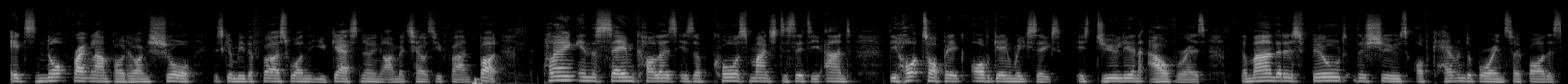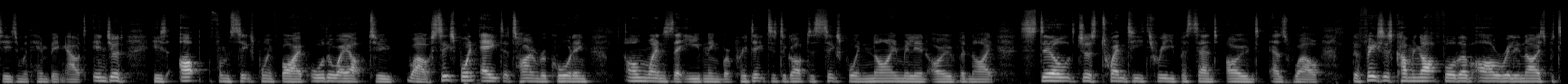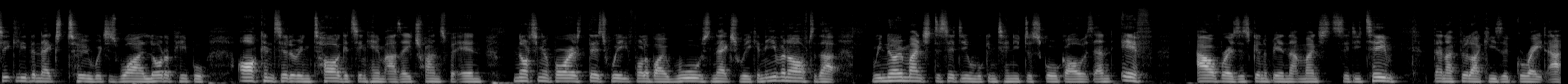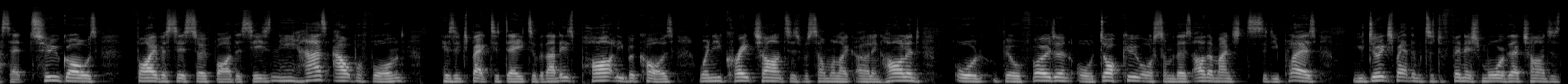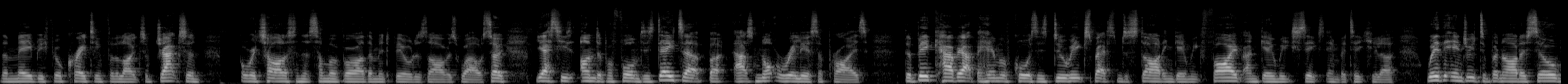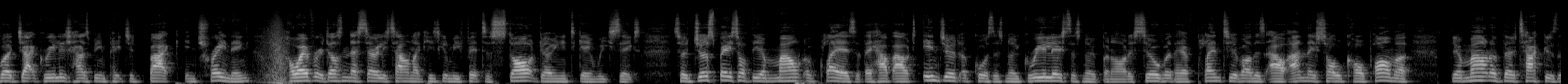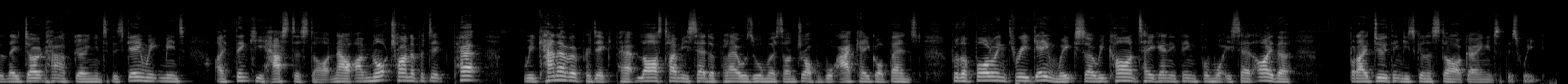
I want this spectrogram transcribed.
it's not Frank Lampard, who I'm sure is going to be the first one that you guess, knowing I'm a Chelsea fan. But Playing in the same colours is, of course, Manchester City, and the hot topic of game week six is Julian Alvarez, the man that has filled the shoes of Kevin De Bruyne so far this season with him being out injured. He's up from 6.5 all the way up to, well, 6.8 at time recording on Wednesday evening, but predicted to go up to 6.9 million overnight. Still just 23% owned as well. The fixtures coming up for them are really nice, particularly the next two, which is why a lot of people are considering targeting him as a transfer in. Nottingham Forest this week, followed by Wolves next week, and even after that, we know Manchester City will continue to score goals, and if Alvarez is going to be in that Manchester City team, then I feel like he's a great asset. Two goals, five assists so far this season. He has outperformed his expected data, but that is partly because when you create chances for someone like Erling Haaland or Phil Foden or Doku or some of those other Manchester City players, you do expect them to finish more of their chances than maybe Phil creating for the likes of Jackson or Richarlison that some of our other midfielders are as well. So, yes, he's underperformed his data, but that's not really a surprise. The big caveat for him, of course, is do we expect him to start in game week five and game week six in particular? With the injury to Bernardo Silva, Jack Grealish has been pictured back in training. However, it doesn't necessarily sound like he's going to be fit to start going into game week six. So, just based off the amount of players that they have out injured, of course, there's no Grealish, there's no Bernardo Silva, they have plenty of others out, and they sold Cole Palmer the amount of the attackers that they don't have going into this game week means I think he has to start. Now, I'm not trying to predict Pep. We can never predict Pep. Last time he said a player was almost undroppable, Ake got benched for the following three game weeks, so we can't take anything from what he said either. But I do think he's going to start going into this week.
